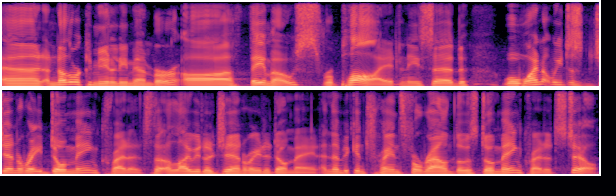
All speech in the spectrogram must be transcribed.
And another community member, uh, Theymos, replied, and he said, well, why don't we just generate domain credits that allow you to generate a domain, and then we can transfer around those domain credits too.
